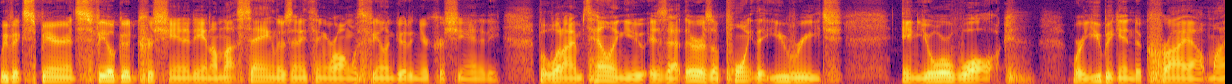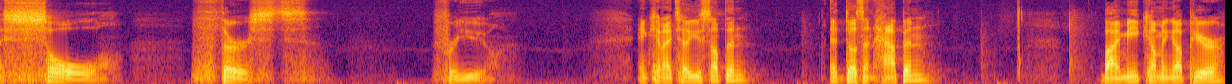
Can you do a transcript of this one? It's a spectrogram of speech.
We've experienced feel good Christianity, and I'm not saying there's anything wrong with feeling good in your Christianity. But what I'm telling you is that there is a point that you reach in your walk where you begin to cry out, My soul thirsts for you. And can I tell you something? It doesn't happen by me coming up here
